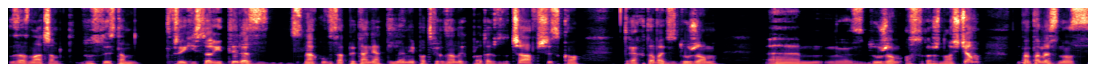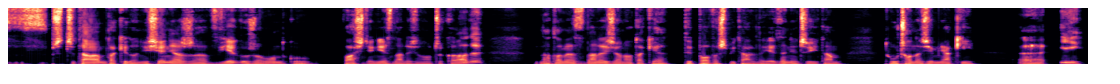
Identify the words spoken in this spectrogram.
zaznaczam, po prostu jest tam w tej historii tyle znaków zapytania, tyle niepotwierdzonych plotek, że to trzeba wszystko traktować z dużą z dużą ostrożnością. Natomiast no, przeczytałem takie doniesienia, że w jego żołądku właśnie nie znaleziono czekolady, natomiast znaleziono takie typowe szpitalne jedzenie, czyli tam tłuczone ziemniaki e, i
